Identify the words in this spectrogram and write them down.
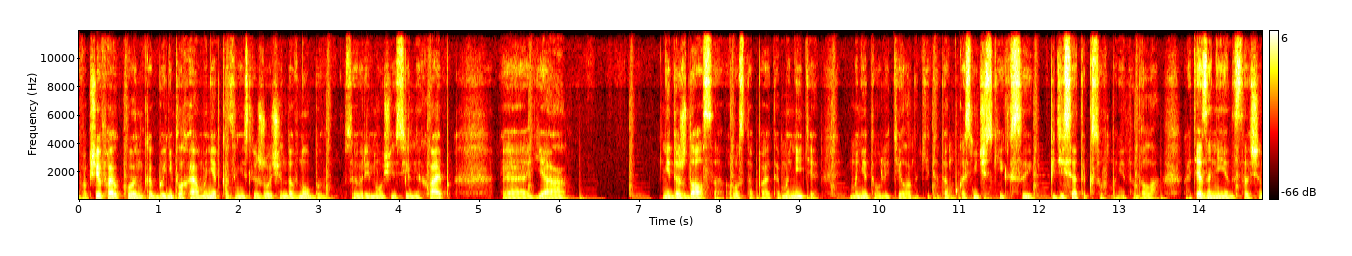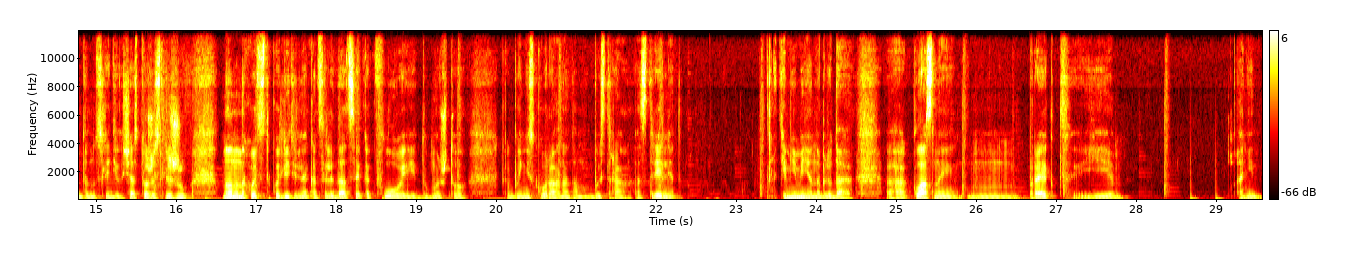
вообще Filecoin как бы неплохая монетка, за ней слежу очень давно, был в свое время очень сильный хайп. Я не дождался роста по этой монете. Монета улетела на какие-то там космические иксы. 50 иксов монета дала. Хотя за ней я достаточно давно следил. Сейчас тоже слежу, но она находится в такой длительной консолидации, как Flow. И думаю, что как бы не скоро она там быстро отстрельнет. Тем не менее наблюдаю. А, классный проект и они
